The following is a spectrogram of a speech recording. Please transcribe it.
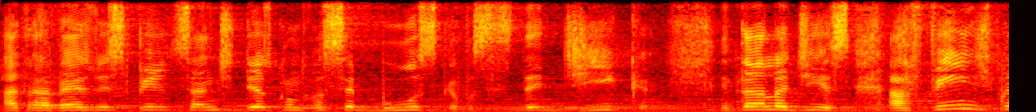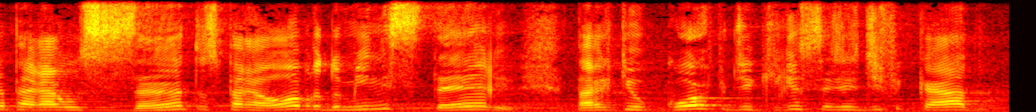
através do Espírito Santo de Deus, quando você busca, você se dedica. Então ela diz: a fim de preparar os santos para a obra do ministério, para que o corpo de Cristo seja edificado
